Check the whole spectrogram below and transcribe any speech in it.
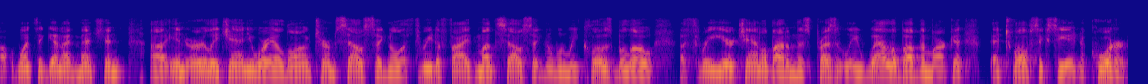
once again, I mentioned uh, in early January a long term sell signal, a three to five month sell signal when we close below a three year channel bottom that's presently well above the market at 1268 and a quarter.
